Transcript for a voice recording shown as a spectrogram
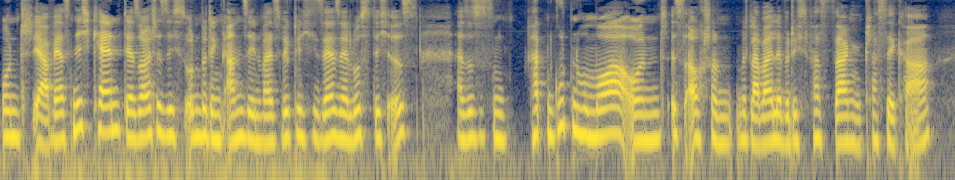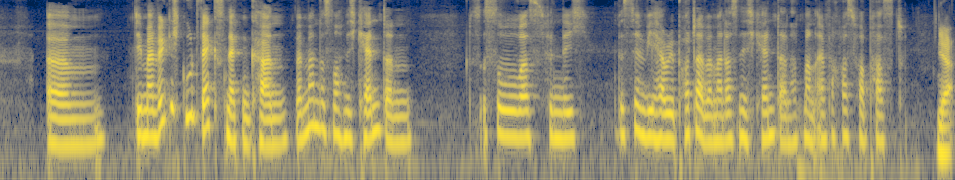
Und ja, wer es nicht kennt, der sollte sich es unbedingt ansehen, weil es wirklich sehr, sehr lustig ist. Also es ist ein, hat einen guten Humor und ist auch schon mittlerweile, würde ich fast sagen, ein Klassiker, ähm, den man wirklich gut wegsnacken kann. Wenn man das noch nicht kennt, dann das ist so was, finde ich, ein bisschen wie Harry Potter. Wenn man das nicht kennt, dann hat man einfach was verpasst. Ja,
